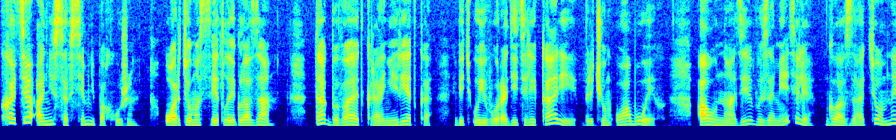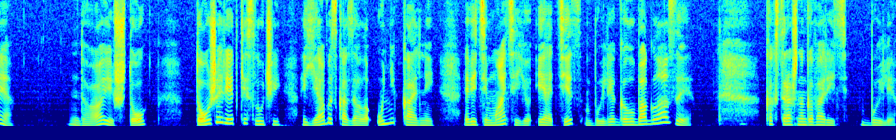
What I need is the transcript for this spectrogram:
Хотя они совсем не похожи. У Артема светлые глаза. Так бывает крайне редко – ведь у его родителей карие, причем у обоих. А у Нади, вы заметили, глаза темные. Да, и что? Тоже редкий случай. Я бы сказала, уникальный. Ведь и мать ее, и отец были голубоглазые. Как страшно говорить, были.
